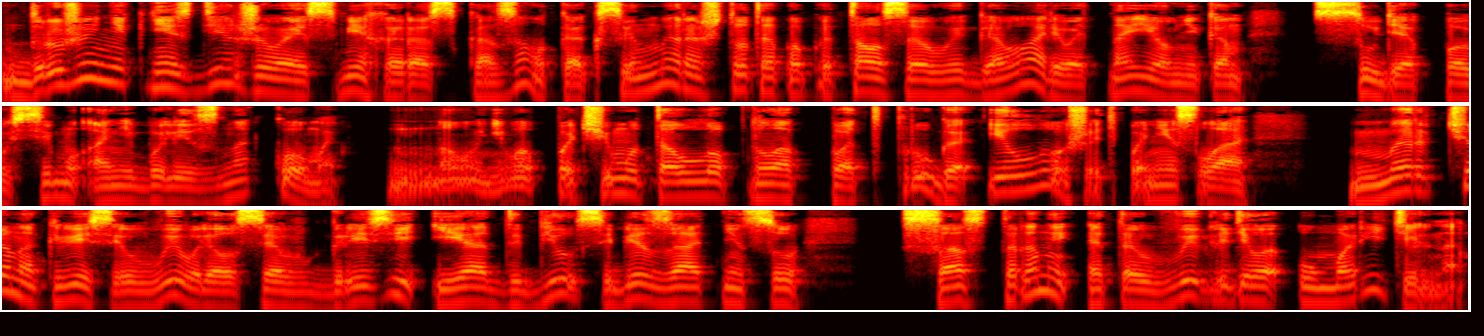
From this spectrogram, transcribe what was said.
Дружинник, не сдерживая смеха, рассказал, как сын мэра что-то попытался выговаривать наемникам. Судя по всему, они были знакомы, но у него почему-то лопнула подпруга и лошадь понесла. Мэрчонок весь вывалился в грязи и отбил себе задницу. Со стороны это выглядело уморительно,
